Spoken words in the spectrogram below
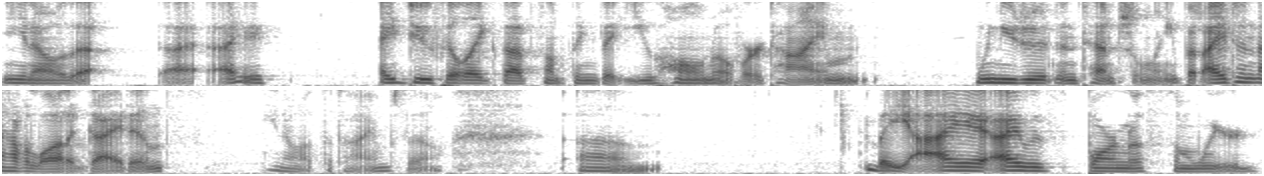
you know, that I, I do feel like that's something that you hone over time when you do it intentionally. But I didn't have a lot of guidance, you know, at the time. So, um, but yeah, I, I was born with some weird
